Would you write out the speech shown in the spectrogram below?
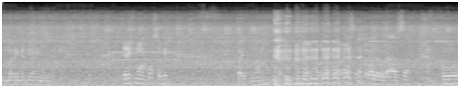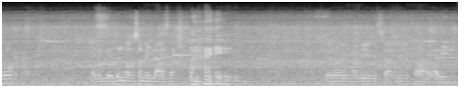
yung malimit nilang iniinom. Tinik mo ako, sakit. Bait man. Walang lasa. Puro. Talaga, doon ako sa may lasa. Pero yung malinis sana yun. Ah, malinis.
